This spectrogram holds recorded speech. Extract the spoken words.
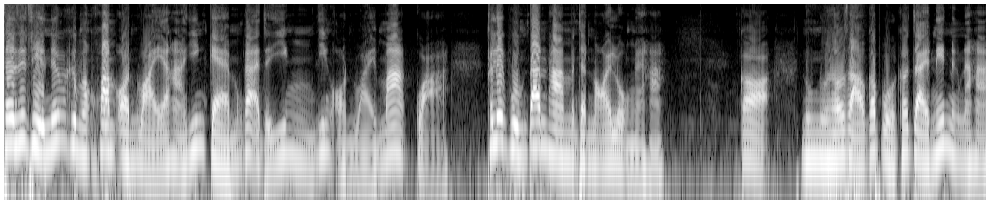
sensitive นี่ก็คือมันความอ่อนไหวอะฮะยิ่งแก่มันก็อาจจะยิ่งยิ่งอ่อนไหวมากกว่าเขาเรียกภูมิต้านทานมันจะน้อยลงไงฮะก็ หนุ่มๆสาวๆก็โปรดเข้าใจนิดนึงนะคะ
